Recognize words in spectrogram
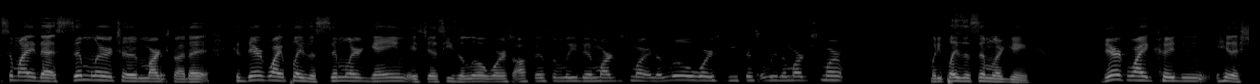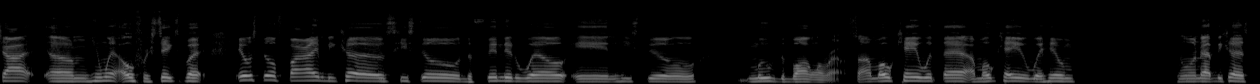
somebody that's similar to Marcus Smart because Derrick White plays a similar game. It's just he's a little worse offensively than Marcus Smart and a little worse defensively than Marcus Smart. But he plays a similar game. Derrick White couldn't hit a shot. Um, he went 0 for 6, but it was still fine because he still defended well and he still moved the ball around. So I'm okay with that. I'm okay with him on that because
